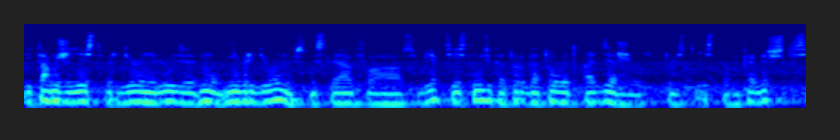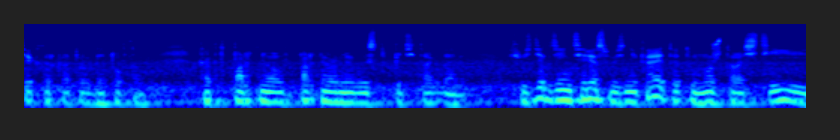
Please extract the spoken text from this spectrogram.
И там же есть в регионе люди, ну, не в регионе, в смысле, а в а, субъекте есть люди, которые готовы это поддерживать. То есть есть там коммерческий сектор, который готов там как-то партнер, партнерами выступить и так далее. То есть везде, где интерес возникает, это может расти. И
